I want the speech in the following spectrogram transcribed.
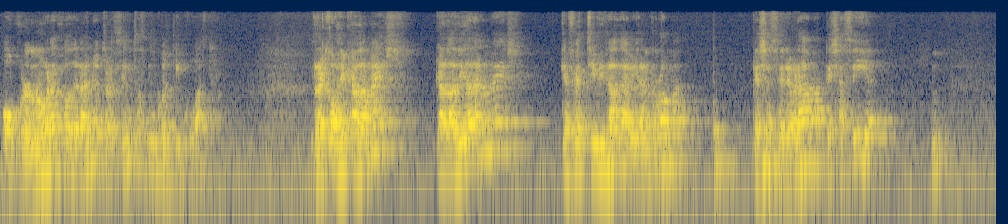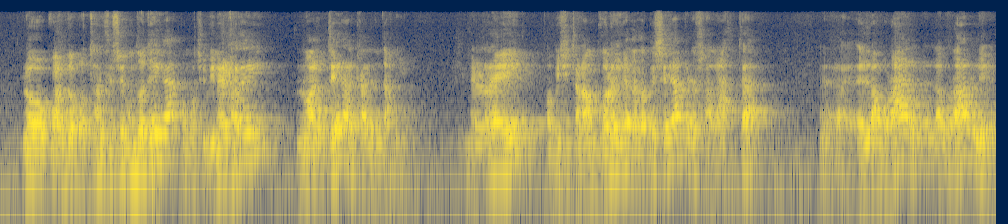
o cronógrafo del año 354. Recoge cada mes, cada día del mes, qué festividades había en Roma, qué se celebraba, qué se hacía. Luego, cuando Constancio II llega, como si viene el rey, no altera el calendario. El rey, o visitará a un colegio, lo que sea, pero se adapta es laboral, es laborable,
